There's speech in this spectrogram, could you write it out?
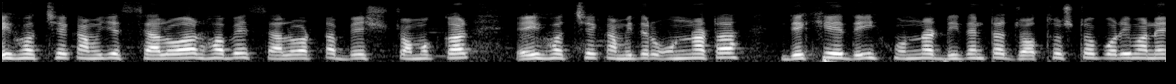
এই হচ্ছে কামিজের সালোয়ার হবে। সালোয়ারটা বেশ চমৎকার। এই হচ্ছে কামিজের ওন্নাটা। দেখিয়ে দিই, ওন্নার ডিজাইনটা যথেষ্ট পরিমাণে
